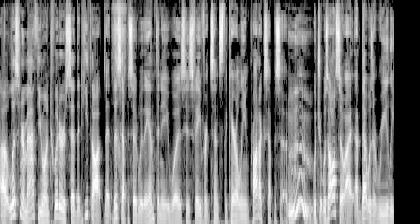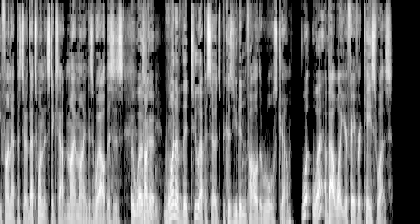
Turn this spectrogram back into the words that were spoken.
Uh, listener Matthew on Twitter said that he thought that this episode with Anthony was his favorite since the Carolene Products episode, Mm. which it was also. I, I- that was a really fun episode. That's one that sticks out in my mind as well. This is It was talking- good. one of the two episodes because you didn't follow the rules, Joe, What? What? about what your favorite case was.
